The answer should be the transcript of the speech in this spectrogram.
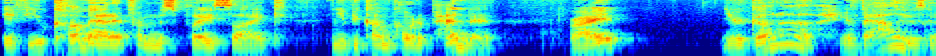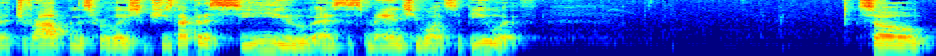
if you come at it from this place like, and you become codependent, right? You're gonna your value is gonna drop in this relationship. She's not gonna see you as this man she wants to be with. So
